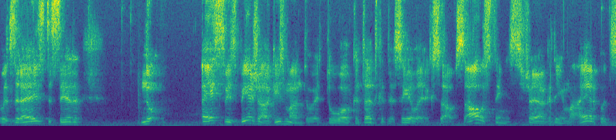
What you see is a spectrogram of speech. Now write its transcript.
Uzreiz tas ir. Nu, Es visbiežāk izmantoju to, ka tad, kad es ielieku savus austiņus, šajā gadījumā AirPods,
